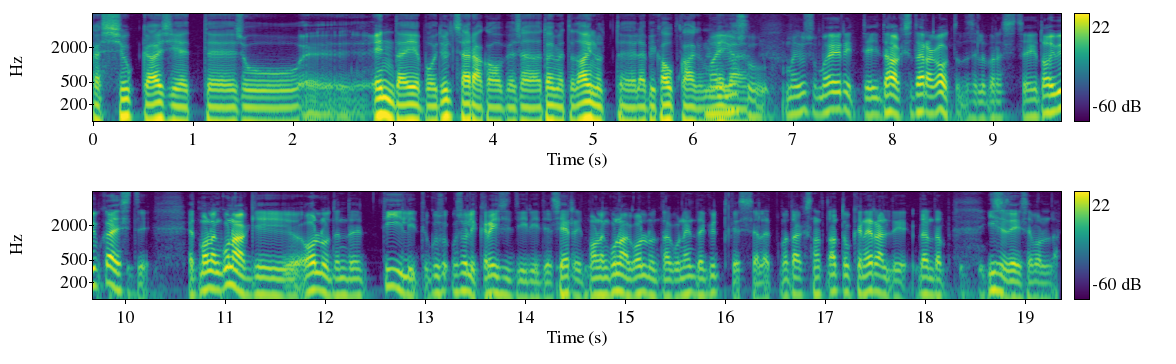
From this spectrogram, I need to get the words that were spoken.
kas niisugune asi, et su enda e-pood üldse ära kaob ja sa toimetad ainult läbi Kaup kahekümne ma ei usu, ma ei usu, ma eriti ei tahaks seda ära kaotada, sellepärast see toimib ka hästi. et ma olen kunagi olnud nende diilid, kus, kus olid ka reisidiilid ja Cherry'd, ma olen kunagi olnud nagu nende kütkes seal, et ma tahaks nat-, natukene eraldi, tähendab, iseseisev olla.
